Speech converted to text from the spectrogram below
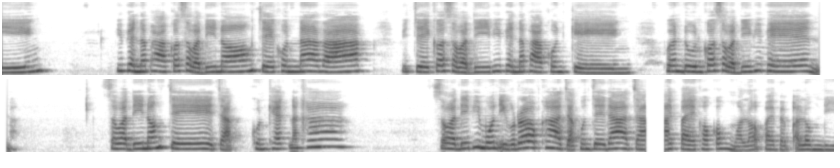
ยิง พี่เพญนภาก็สวัสดีน้อง เจคนน่ารัก พี่เจก็สวัสดีพี่เพญนภาคนเก่ง เพื่อนดูนก็สวัสดีพี่เพนสวัสดีน้องเจจากคุณแคทนะคะ สวัสดีพี่มนอีกรอบค่ะ จากคุณเจด้าจ้าไปเขาก็หัวเราะไปแบบอารมณ์ดี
